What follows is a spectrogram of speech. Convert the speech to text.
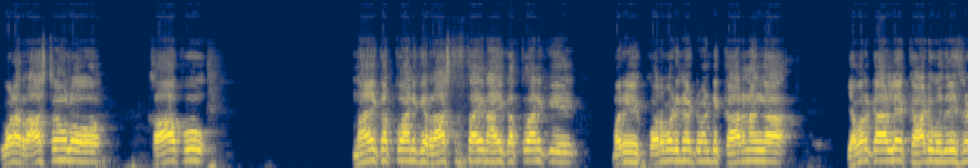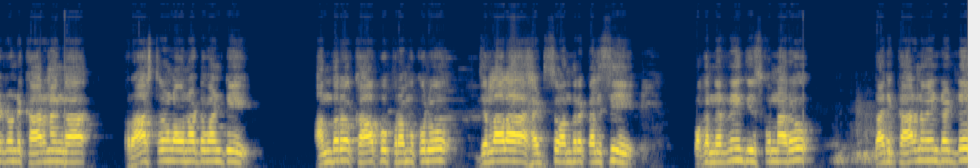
ఇవాళ రాష్ట్రంలో కాపు నాయకత్వానికి రాష్ట్ర స్థాయి నాయకత్వానికి మరి కొరబడినటువంటి కారణంగా ఎవరి కాళ్ళే కాడి వదిలేసినటువంటి కారణంగా రాష్ట్రంలో ఉన్నటువంటి అందరూ కాపు ప్రముఖులు జిల్లాల హెడ్స్ అందరూ కలిసి ఒక నిర్ణయం తీసుకున్నారు. దానికి కారణం ఏంటంటే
